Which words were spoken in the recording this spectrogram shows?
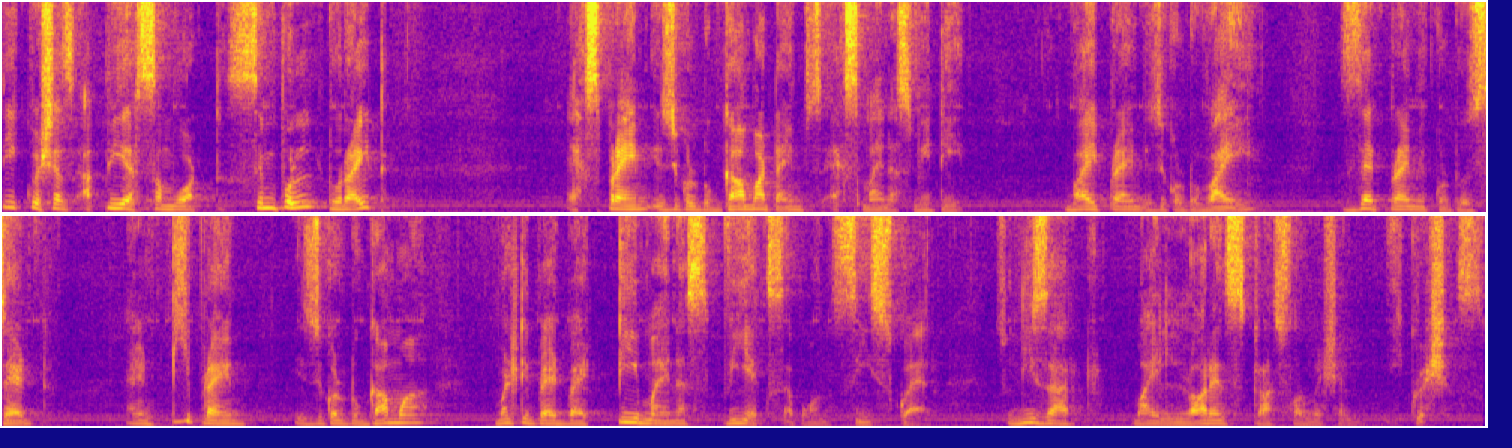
the equations appear somewhat simple to write. x prime is equal to gamma times x minus v t, y prime is equal to y, z prime equal to z and t prime is equal to gamma multiplied by t minus v x upon c square. So, these are my Lorentz transformation equations.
